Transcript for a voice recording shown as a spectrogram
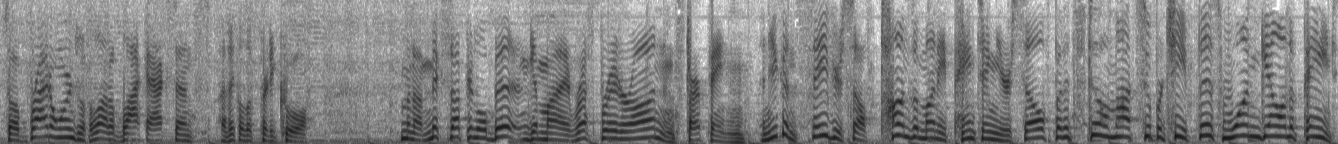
So bright orange with a lot of black accents. I think it'll look pretty cool. I'm gonna mix it up here a little bit and get my respirator on and start painting. And you can save yourself tons of money painting yourself, but it's still not super cheap. This one gallon of paint,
